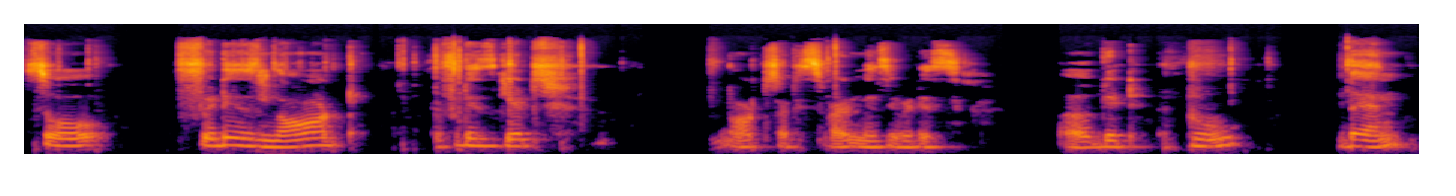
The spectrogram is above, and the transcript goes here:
So if it is not if it is get not satisfied means if it is uh, get true then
